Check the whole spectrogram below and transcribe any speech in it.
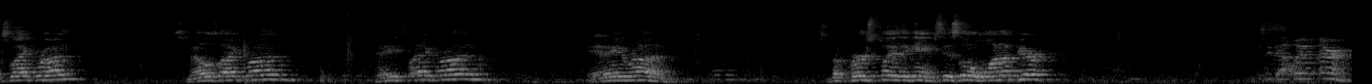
Looks like run, smells like run, tastes like run, it ain't run. This is the first play of the game. See this little one up here? See that way up there?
